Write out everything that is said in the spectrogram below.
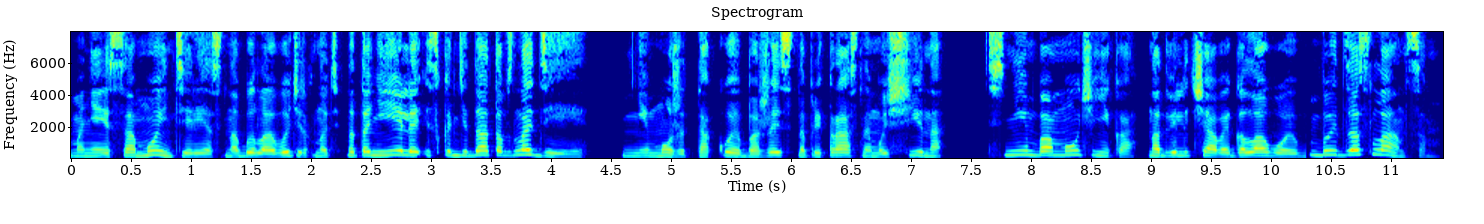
Мне и самой интересно было вычеркнуть Натаниэля из кандидатов в злодеи. Не может такой божественно прекрасный мужчина с нимбом мученика над величавой головой быть засланцем.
